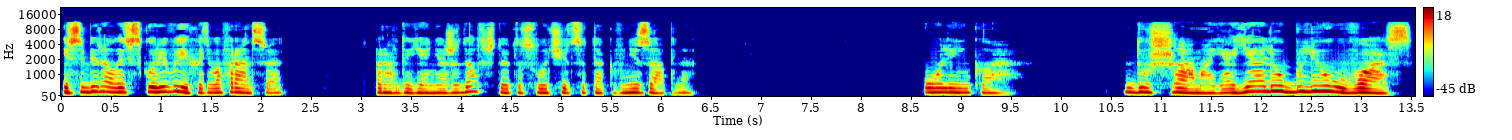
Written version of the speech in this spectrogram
и собиралась вскоре выехать во Францию. Правда, я не ожидал, что это случится так внезапно. Оленька, душа моя, я люблю вас,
